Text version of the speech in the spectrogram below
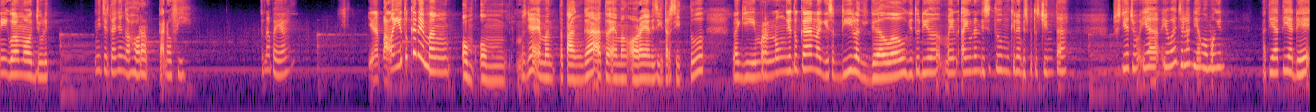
Nih gue mau julid. Ini ceritanya gak horor Kak Novi. Kenapa ya? Ya paling itu kan emang om-om. Maksudnya emang tetangga atau emang orang yang di sekitar situ lagi merenung gitu kan, lagi sedih, lagi galau gitu dia main ayunan di situ mungkin habis putus cinta. Terus dia cuma ya ya wajar lah dia ngomongin hati-hati ya dek.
